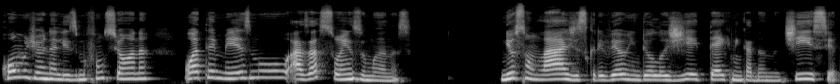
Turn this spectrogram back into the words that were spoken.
como o jornalismo funciona ou até mesmo as ações humanas. Nilson Lage escreveu em Ideologia e Técnica da Notícia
